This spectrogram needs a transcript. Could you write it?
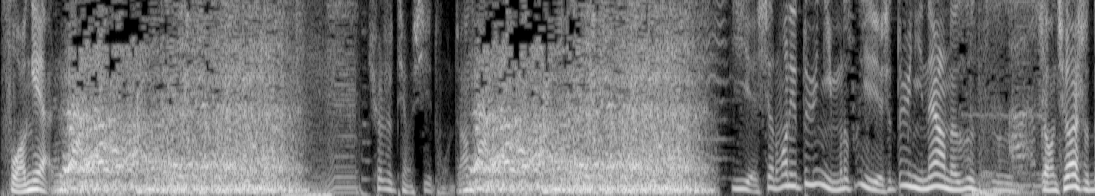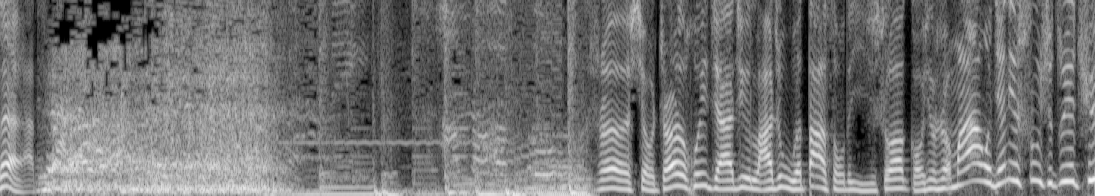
方案，确实挺系统，真的。野性的问题，对于你们的是野性，对于你那样的是是整枪实弹啊！Bless me. I'm not a fool. 说小张儿回家就拉着我大嫂的衣裳，高兴说：“妈，我今天数学作业全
